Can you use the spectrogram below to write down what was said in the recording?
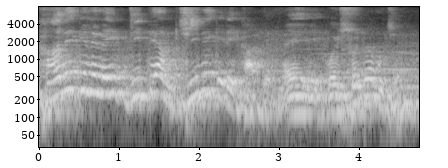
खाने के लिए नहीं, जीते हम, जीने के लिए खाते नहीं कोई सुन रहा मुझे?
